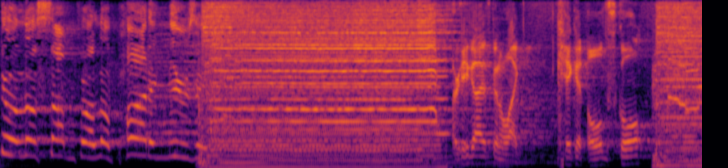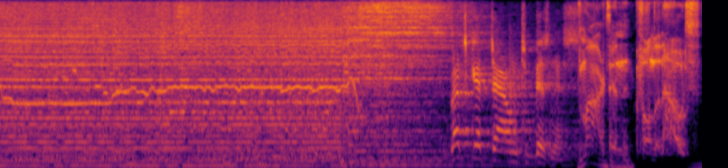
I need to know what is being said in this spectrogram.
You do a little something for a little parting music? Are you guys gonna like kick it old school? Let's get down to business. Maarten van den Hout.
